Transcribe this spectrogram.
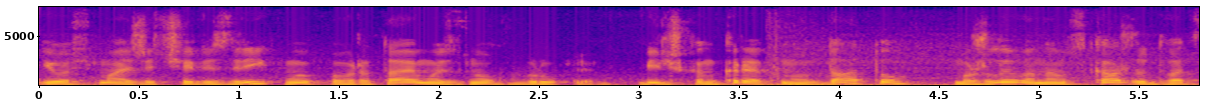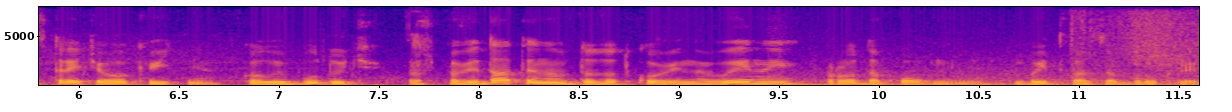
і ось майже через рік ми повертаємось знов в Бруклін. Більш конкретну дату, можливо, нам скажуть 23 квітня, коли будуть розповідати нам додаткові новини про доповнення. Битва за Бруклін.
